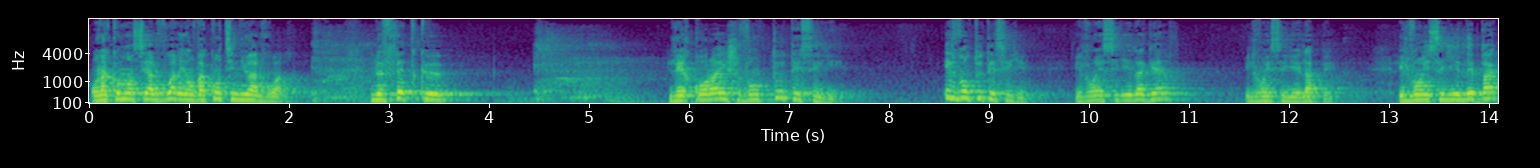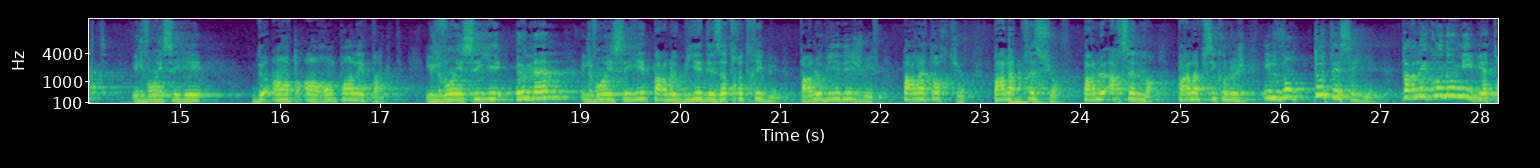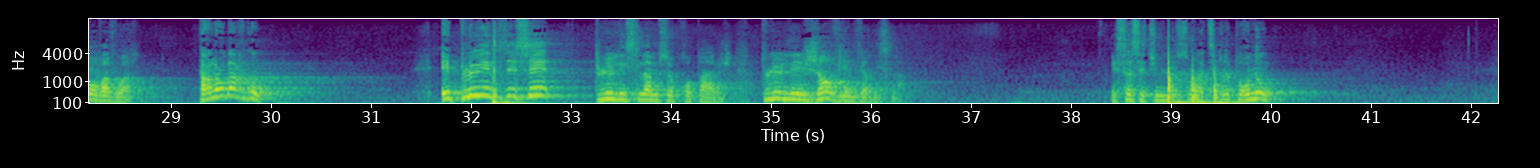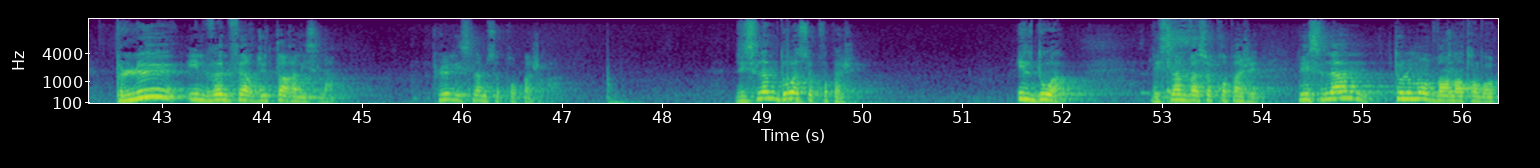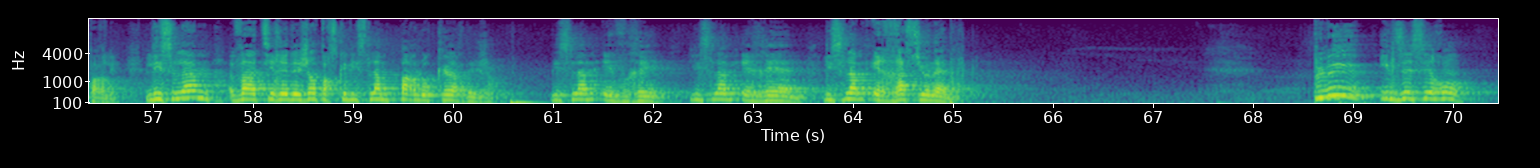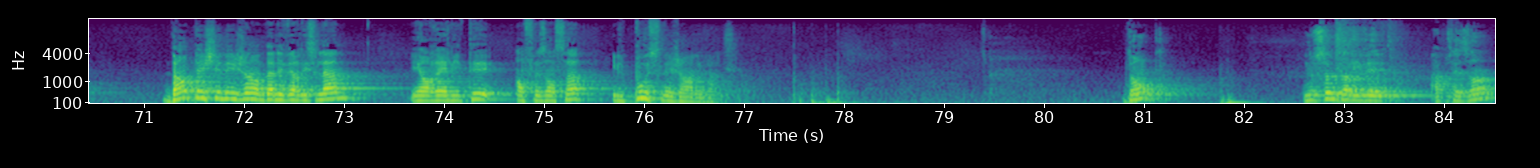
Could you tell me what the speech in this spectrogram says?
On a commencé à le voir et on va continuer à le voir. Le fait que les Quraysh vont tout essayer. Ils vont tout essayer. Ils vont essayer la guerre, ils vont essayer la paix, ils vont essayer les pactes, ils vont essayer de, en, rompant les pactes. Ils vont essayer eux-mêmes, ils vont essayer par le biais des autres tribus, par le biais des juifs, par la torture, par la pression, par le harcèlement, par la psychologie. Ils vont tout essayer. Par l'économie, bientôt on va voir. Par l'embargo. Et plus ils essaient, plus l'islam se propage plus les gens viennent vers l'islam. Et ça, c'est une leçon à tirer pour nous. Plus ils veulent faire du tort à l'islam, plus l'islam se propagera. L'islam doit se propager. Il doit. L'islam va se propager. L'islam, tout le monde va en entendre parler. L'islam va attirer les gens parce que l'islam parle au cœur des gens. L'islam est vrai l'islam est réel, l'islam est rationnel. Plus ils essaieront d'empêcher les gens d'aller vers l'islam, et en réalité, en faisant ça, ils poussent les gens à aller vers l'islam. Donc, nous sommes arrivés à présent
